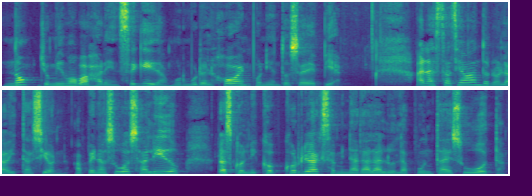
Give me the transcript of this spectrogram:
No, yo mismo bajaré enseguida, murmuró el joven poniéndose de pie. Anastasia abandonó la habitación. Apenas hubo salido, Raskolnikov corrió a examinar a la luz la punta de su bota.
